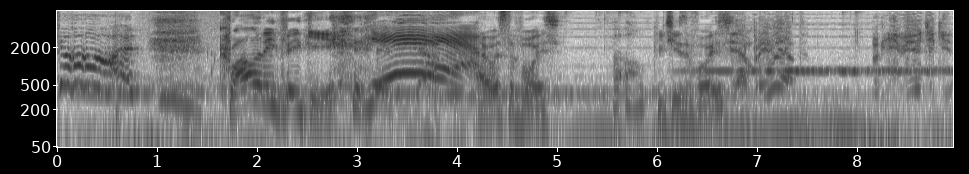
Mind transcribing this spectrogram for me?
god. Quality Pinky. There we go. Yeah. All right, what's the voice? Uh oh. Can we choose the voice? Всем привет! Приветики!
